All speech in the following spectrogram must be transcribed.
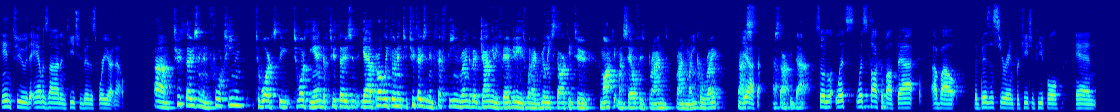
into the Amazon and teaching business? Where you're at now? Um, 2014 towards the towards the end of 2000 yeah probably going into 2015 round about january february is when i really started to market myself as brand brand michael right? That's, Yeah. that's, i started that. So let's let's talk about that about the business you're in for teaching people and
